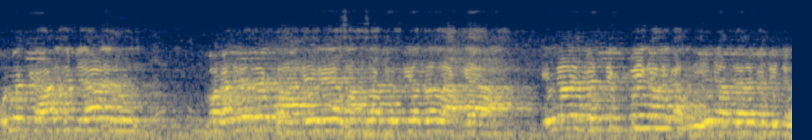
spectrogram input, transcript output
ਉਹਨੇ ਕਿਹਾ ਸੀ ਵਿਆਹ ਵਾਲੇ ਨੂੰ ਮਗਰ ਇਹਦੇ ਖਾ ਕੇ ਗਏ 7-7 ਰੁਪਏ ਅੰਦਰ ਲੱਗ ਗਿਆ। ਇਹਨਾਂ ਨੇ ਮੈਨੂੰ ਇੱਕੋ ਹੀ ਗੱਲ ਕਰਨੀ ਹੈ ਜਾਂਦੇ ਨੇ ਗੱਡੀ 'ਚ।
